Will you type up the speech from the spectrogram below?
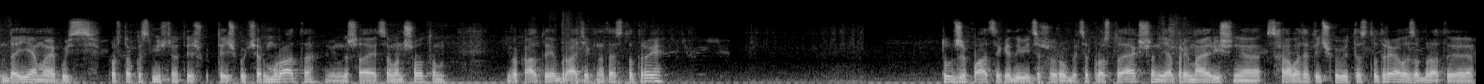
Даємо якусь просто космічну тичку, тичку в Чармурата, він лишається ваншотом. Викатує братік на Т-103. Тут же пацики, дивіться, що робиться. Просто екшен. Я приймаю рішення схавати тичку від Т-103, але забрати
